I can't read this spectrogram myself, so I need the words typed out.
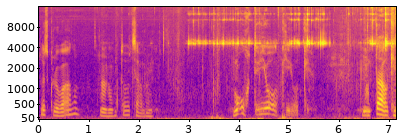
Щось клювало. Ага, ото оця вроді. Ух ти, йолки, йолки. Моталки.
